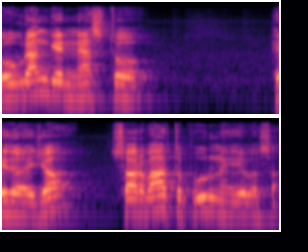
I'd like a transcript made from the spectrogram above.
gaurange nasto hidayaja sarvartha purna eva sa.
